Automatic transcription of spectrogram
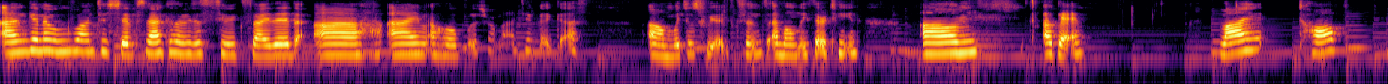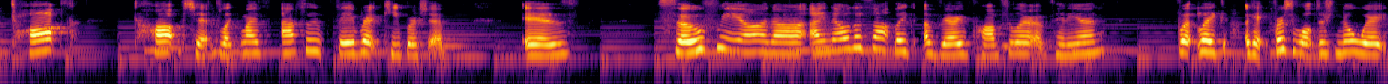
I'm gonna move on to ships now because I'm just too excited. Uh, I'm a hopeless romantic, I guess, um, which is weird since I'm only 13. Um, okay. My top, top, top ship, like my absolute favorite keeper ship, is Sophiana. I know that's not like a very popular opinion, but like, okay, first of all, there's no way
